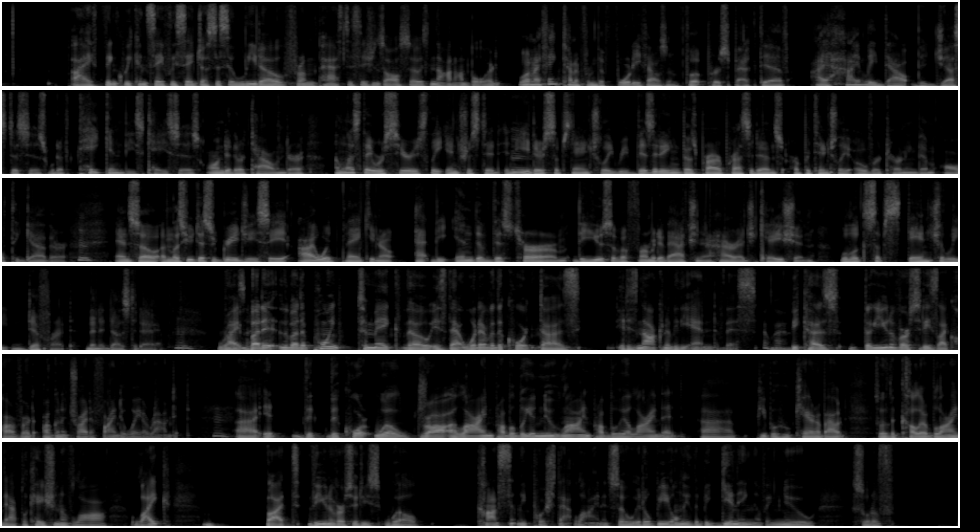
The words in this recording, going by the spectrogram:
I think we can safely say Justice Alito from past decisions also is not on board. Well, and I think kind of from the 40,000 foot perspective, I highly doubt the justices would have taken these cases onto their calendar unless they were seriously interested in mm. either substantially revisiting those prior precedents or potentially overturning them altogether. Mm. And so, unless you disagree, GC, I would think, you know, at the end of this term, the use of affirmative action in higher education will look substantially different than it does today. Mm. Right, but it, but a point to make though is that whatever the court does, it is not going to be the end of this okay. because the universities like Harvard are going to try to find a way around it. Hmm. Uh, it the the court will draw a line, probably a new line, probably a line that uh, people who care about sort of the colorblind application of law like, but the universities will constantly push that line. And so it'll be only the beginning of a new sort of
